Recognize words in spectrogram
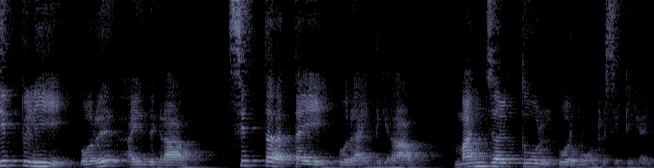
திப்பிலி ஒரு ஐந்து கிராம். சித்தரத்தை ஒரு ஐந்து கிராம். மஞ்சள் தூள் ஒரு மூன்று சிட்டிகை.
